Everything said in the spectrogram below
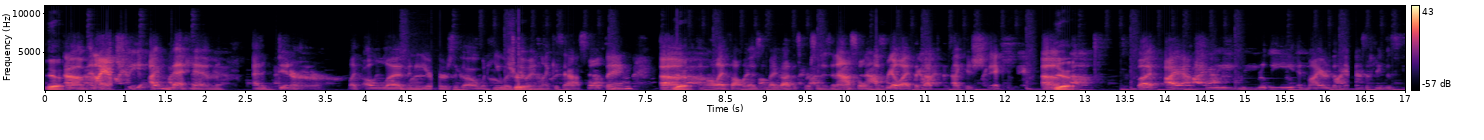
yeah. um, and I actually I met him at a dinner like 11 years ago when he was Sure. doing like his asshole thing. Um, Yeah. And all I thought was, oh my god, this person is an asshole, and then realized that that's like his shtick. Um, Yeah. But I actually really admired the things that he was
